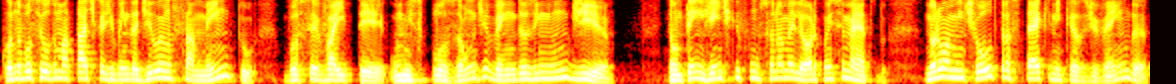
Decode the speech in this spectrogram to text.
quando você usa uma tática de venda de lançamento, você vai ter uma explosão de vendas em um dia. Então, tem gente que funciona melhor com esse método. Normalmente, outras técnicas de venda,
